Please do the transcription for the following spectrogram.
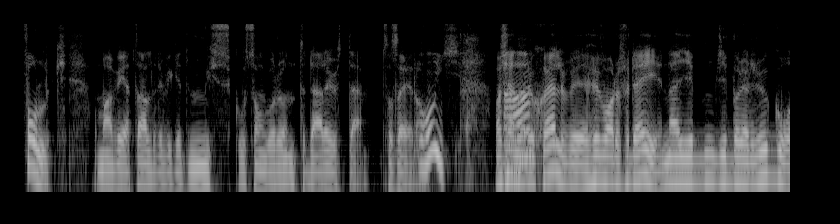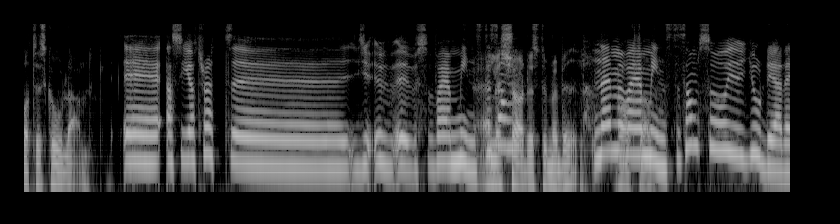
folk och man vet aldrig vilket mysko som går runt runt där ute. Så säger de. Oj! Vad känner Ja. du själv? Hur var det för dig? När började du gå till skolan? Eh, alltså jag tror att, eh, ju, eh, vad jag minns det Eller som... kördes du med bil? Nej men vad jag minns det som så gjorde jag det,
